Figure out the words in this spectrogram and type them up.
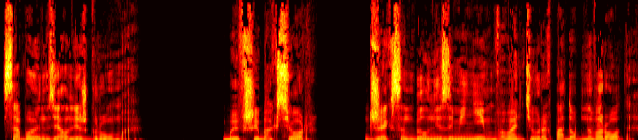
С собой он взял лишь грума. Бывший боксер, Джексон был незаменим в авантюрах подобного рода.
